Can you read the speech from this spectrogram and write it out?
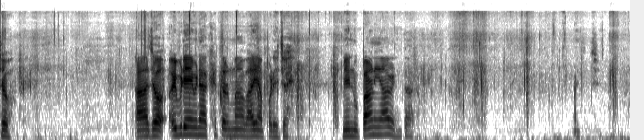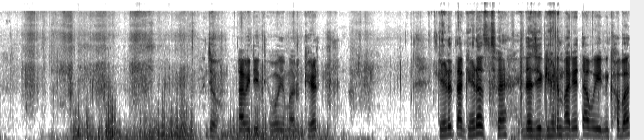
જો. આ જો એવડે એવડા ખેતરમાં વાયા પડે જાય. મેનું પાણી આવે ને તાર. જો, આવી રીતે હોય અમારું ઘેડ. ઘેડતા ઘેડ જ છે. એટલે જે ઘેડમાં રહેતા હોય એની ખબર.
